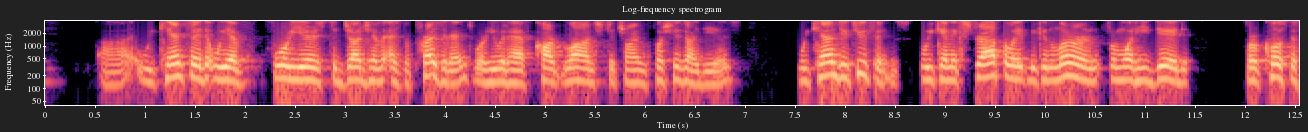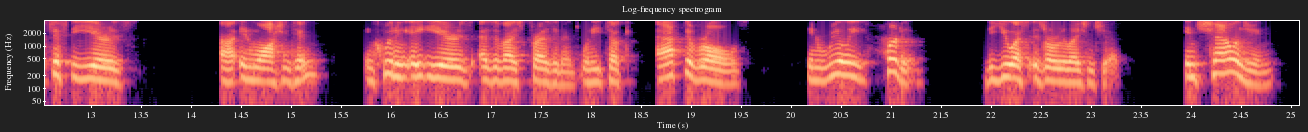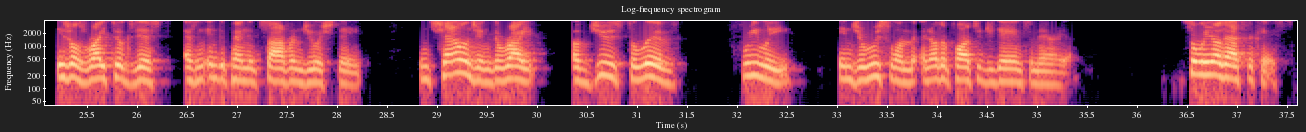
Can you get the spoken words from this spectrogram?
uh, we can't say that we have four years to judge him as the president, where he would have carte blanche to try and push his ideas. We can do two things. We can extrapolate, we can learn from what he did for close to 50 years uh, in Washington, including eight years as a vice president, when he took active roles in really hurting the US Israel relationship, in challenging Israel's right to exist as an independent sovereign Jewish state, in challenging the right of Jews to live freely in Jerusalem and other parts of Judea and Samaria. So we know that's the case.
